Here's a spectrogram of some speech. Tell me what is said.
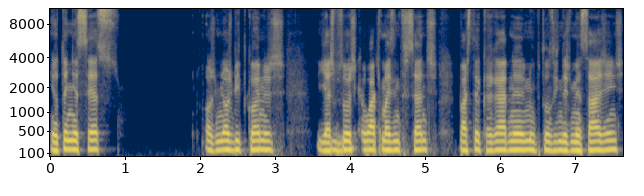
eu tenho acesso aos melhores bitcoiners e às uhum. pessoas que eu acho mais interessantes, basta carregar na, no botãozinho das mensagens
